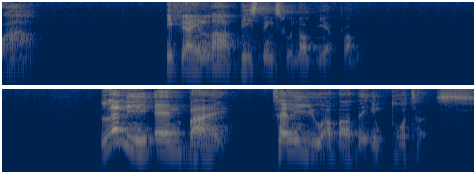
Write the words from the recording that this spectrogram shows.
Wow. If you're in love, these things will not be a problem. Let me end by telling you about the importance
